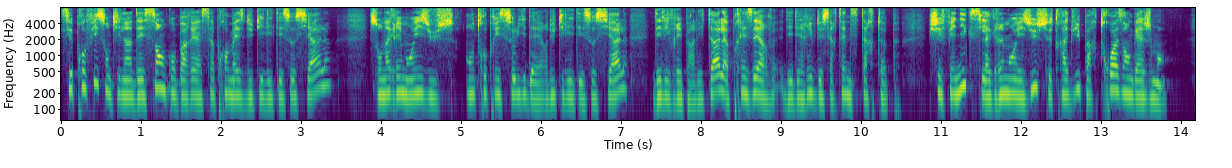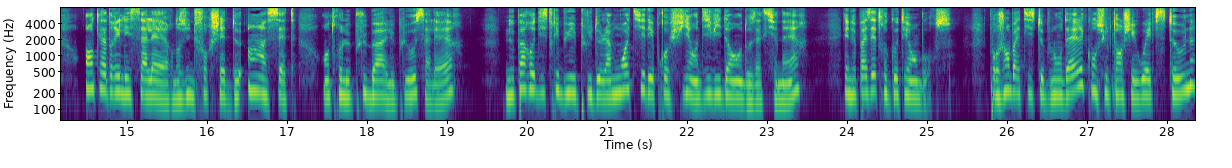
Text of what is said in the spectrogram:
Ses profits sont-ils indécents comparés à sa promesse d'utilité sociale? Son agrément ISUS, entreprise solidaire d'utilité sociale, délivré par l'État, la préserve des dérives de certaines start-up. Chez Phoenix, l'agrément ISUS se traduit par trois engagements. Encadrer les salaires dans une fourchette de 1 à 7 entre le plus bas et le plus haut salaire, ne pas redistribuer plus de la moitié des profits en dividendes aux actionnaires et ne pas être coté en bourse. Pour Jean-Baptiste Blondel, consultant chez Wavestone,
